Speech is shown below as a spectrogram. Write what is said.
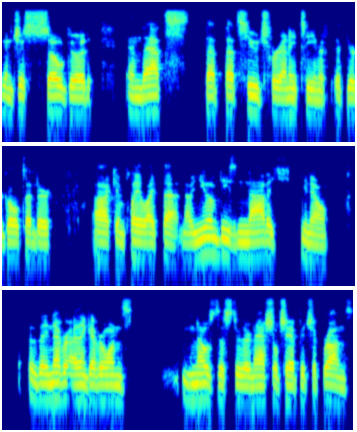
been just so good, and that's that that's huge for any team if if your goaltender uh, can play like that. Now UMD's not a you know they never I think everyone's knows this through their national championship runs.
